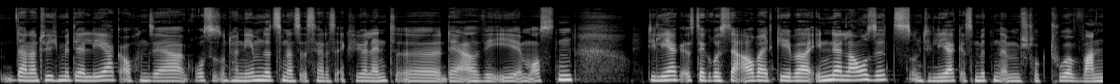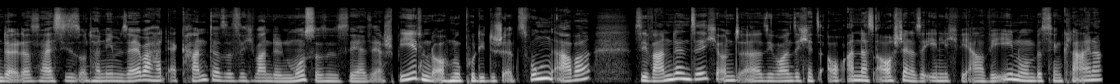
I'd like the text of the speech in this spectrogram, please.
da natürlich mit der LEAG auch ein sehr großes Unternehmen sitzen. Das ist ja das Äquivalent äh, der RWE im Osten. Die LEAG ist der größte Arbeitgeber in der Lausitz und die LEAG ist mitten im Strukturwandel. Das heißt, dieses Unternehmen selber hat erkannt, dass es sich wandeln muss. Das ist sehr, sehr spät und auch nur politisch erzwungen, aber sie wandeln sich und äh, sie wollen sich jetzt auch anders aufstellen, also ähnlich wie RWE, nur ein bisschen kleiner.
